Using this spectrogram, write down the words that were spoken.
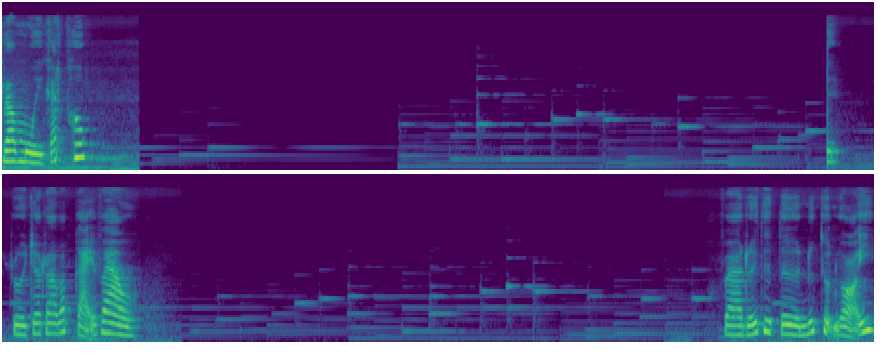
Rau mùi cắt khúc rồi cho rau bắp cải vào. Và rưới từ từ nước trộn gỏi.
